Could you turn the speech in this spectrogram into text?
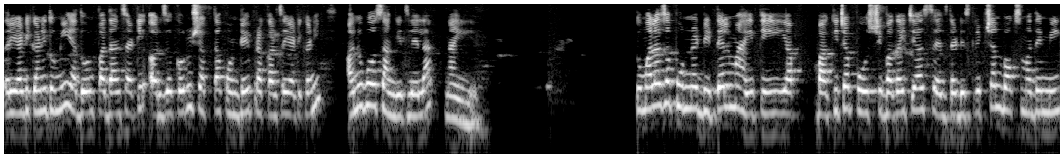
तर या ठिकाणी तुम्ही या दोन पदांसाठी अर्ज करू शकता. कोणत्याही प्रकारचा या ठिकाणी अनुभव सांगितलेला नाहीये. तुम्हाला जर पूर्ण डिटेल माहिती या बाकीच्या पोस्टची बघायची असेल तर डिस्क्रिप्शन बॉक्समध्ये मी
